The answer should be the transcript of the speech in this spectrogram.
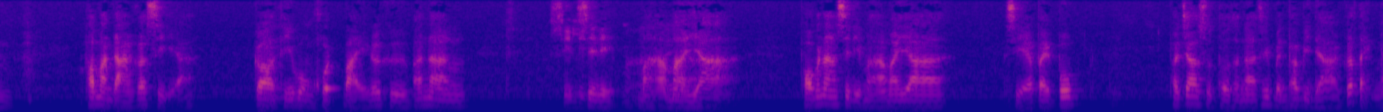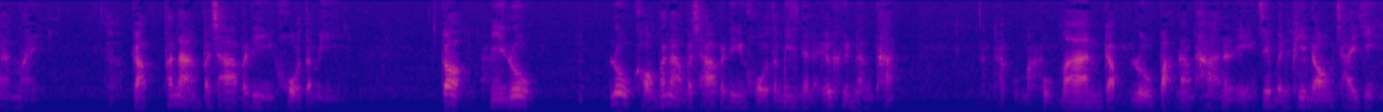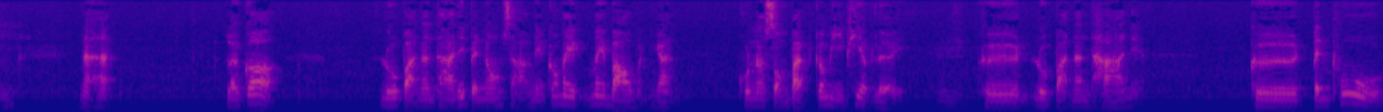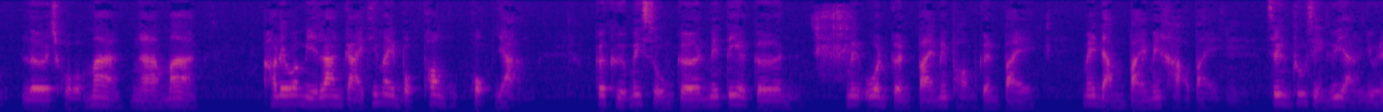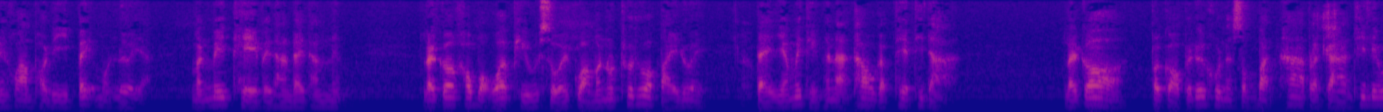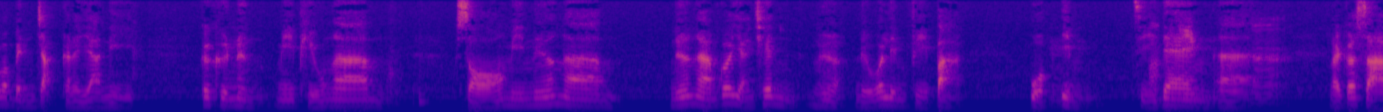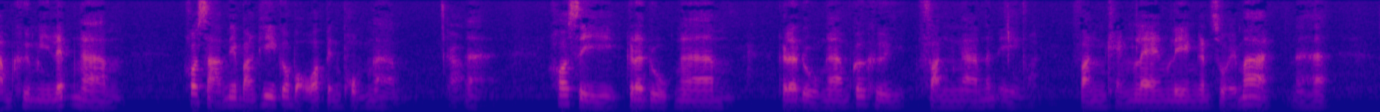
พระมารดาก็เสีย ก็ทีวงคตไปก็คือพระนางสิริสิริมหามายา พอพระนางสิริมหามายาเสียไปปุ๊บ พระเจ้าสุโธธนะซึ่งเป็นพระบิดาก็แต่งงานใหม่ครับกับพระนางประชาบดีโคตมี ก็มีลูกลูกของพระนางประชาบดีโคตมีเนี่ยแหละก็คือนันทะนันทกุมารกุมารกับลูปะนันทานั่นเอง ซึ่งเป็นพี่น้องชายหญิงนะฮะแล้วก็ลูปะนันทาที่เป็นน้องสาวเนี่ยก็ไม่ไม่เบาเหมือนกัน คุณสมบัติก็มีเพียบเลยอืมคือลูปะนันทาเนี่ย คือเป็นผู้เลอโฉมมากงามมากเขาเรียกว่ามีร่างกายที่ไม่บกพร่องหกอย่าง ก็คือไม่สูงเกิน ไม่เตี้ยเกิน ไม่อ้วนเกินไป ไม่ผอมเกินไป ไม่ดำไปไม่ขาวไปอืมซึ่งทุกสิ่งทุกอย่างอยู่ในความพอดีเป๊ะหมดเลยอะ่ะ มันไม่เทไปทางใดทางหนึ่ง แล้วก็เขาบอกว่าผิวสวยกว่ามนุษย์ทั่ว ๆ ไปด้วย แต่ยังไม่ถึงขนาดเท่ากับเทพธิดา แล้วก็ประกอบไปด้วยคุณสมบัติ 5 ประการที่เรียกว่าเบญจกัลยาณี ก็คือ 1. มีผิวงาม 2. มีเนื้องาม เนื้องามก็อย่างเช่น เหงือกหรือว่าริมฝีปาก อวบอิ่ม สีแดงอ่าอ่าแล้วก็สามคือมีเล็บงาม ข้อสามเนี่ยบางที่ก็บอกว่าเป็นผมงามครับอ่าข้อสี่กระดูกงาม กระดูกงามก็คือฟันงามนั่นเอง ฟันแข็งแรงเรียงกันสวยมากนะฮะ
